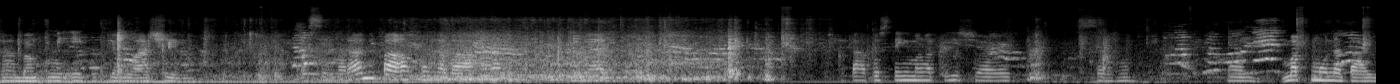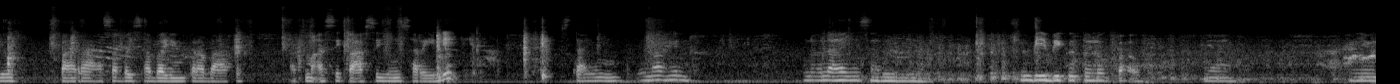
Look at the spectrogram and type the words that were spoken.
Habang umiikot yung washing. Kasi marami pa akong labahan. Ingat. Tapos yung mga t-shirt. So, mag-map muna tayo para sabay-sabay yung trabaho at maasikaso yung sarili. Basta tayong unahin. Unahin yung sarili. Yung bibi ko tulog pa, oh. Yan Yung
